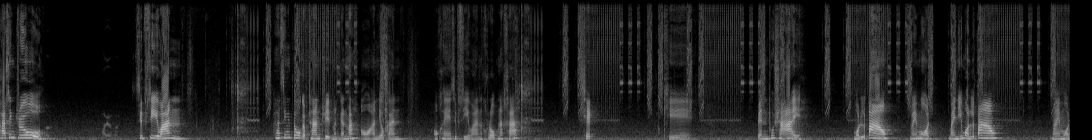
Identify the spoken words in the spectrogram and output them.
passing through 14 วัน passing t o กับ transit เหมือนกันปะอ๋อ อันเดียวกัน โอเค 14 วันครบนะคะ เช็ค โอเค เป็นผู้ชาย หมดหรือเปล่า ไม่หมด ใบนี้หมดหรือเปล่า ไม่หมด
